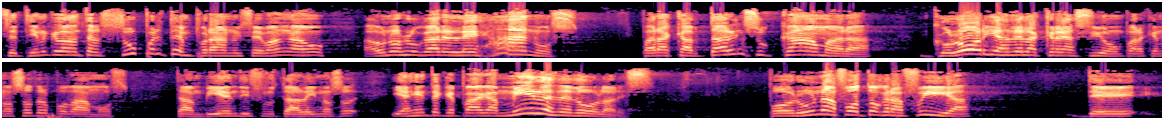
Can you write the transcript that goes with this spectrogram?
se tienen que levantar súper temprano y se van a, a, unos lugares lejanos para captar en su cámara glorias de la creación para que nosotros podamos también disfrutarla. Y, y hay gente que paga miles de dólares por una fotografía de,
